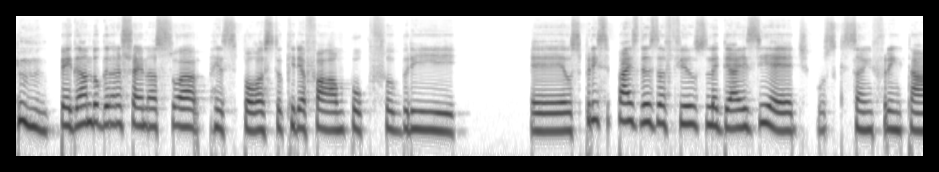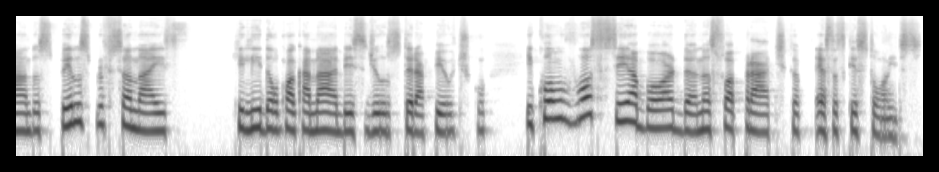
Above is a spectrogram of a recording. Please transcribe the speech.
Pegando o gancho aí na sua resposta, eu queria falar um pouco sobre é, os principais desafios legais e éticos que são enfrentados pelos profissionais que lidam com a cannabis de uso terapêutico e como você aborda na sua prática essas questões.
